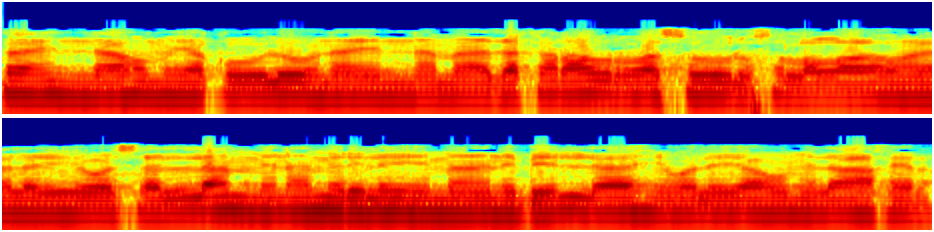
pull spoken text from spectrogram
فإنهم يقولون إن ما ذكره الرسول صلى الله عليه وسلم من أمر الإيمان بالله واليوم الآخر.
